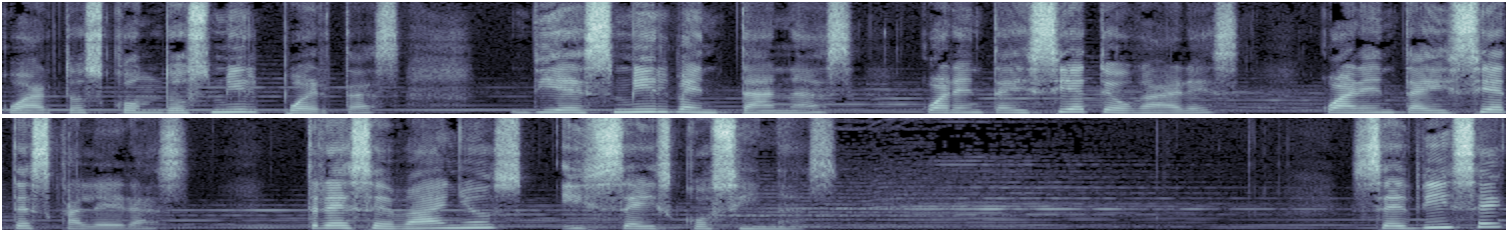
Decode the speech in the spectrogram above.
cuartos con 2.000 puertas, 10.000 ventanas, 47 hogares, 47 escaleras, 13 baños y 6 cocinas. Se dice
